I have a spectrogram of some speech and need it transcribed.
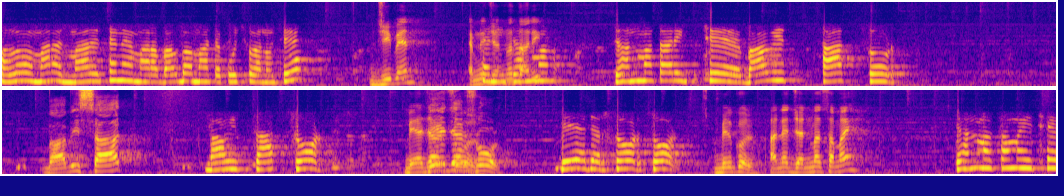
હલો મહારાજ મારે છે ને મારા બાબા માટે પૂછવાનું છે. જી બેન એમની જન્મ તારીખ? જન્મ તારીખ છે બાવીસ સાત સોળ. બાવીસ સાત? બાવીસ સાત સોળ. બે હજાર સોળ. બે હજાર સોળ સોળ. બિલકુલ. અને જન્મ સમય? જન્મ સમય છે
